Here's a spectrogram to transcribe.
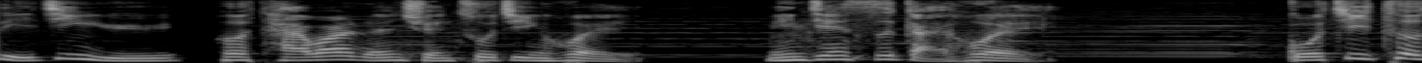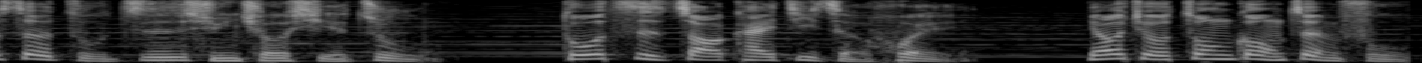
李净瑜和台湾人权促进会、民间司改会、国际特色组织寻求协助，多次召开记者会，要求中共政府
